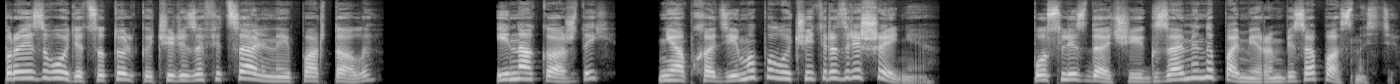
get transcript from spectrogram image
производится только через официальные порталы, и на каждый необходимо получить разрешение после сдачи экзамена по мерам безопасности.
